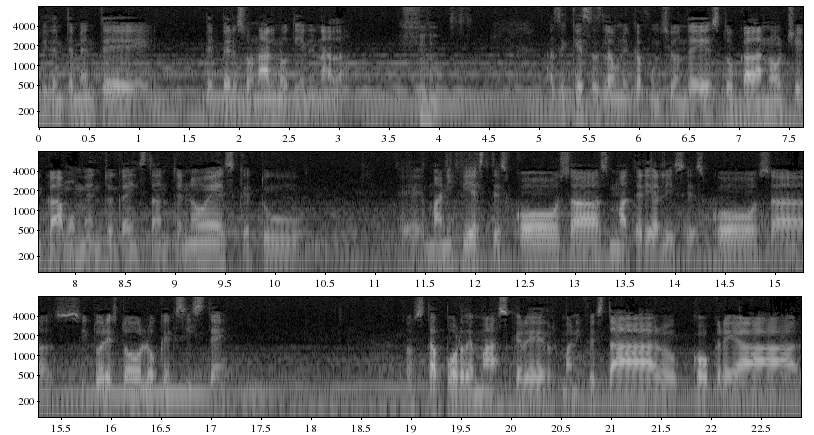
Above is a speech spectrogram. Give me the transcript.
Evidentemente de personal no tiene nada. Así que esa es la única función de esto, cada noche, en cada momento, en cada instante. No es que tú manifiestes cosas, materialices cosas. Si tú eres todo lo que existe, entonces está por demás querer manifestar o co-crear.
